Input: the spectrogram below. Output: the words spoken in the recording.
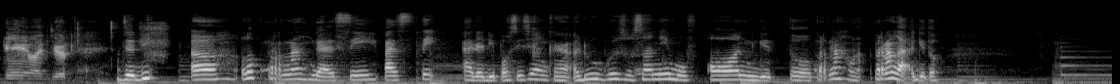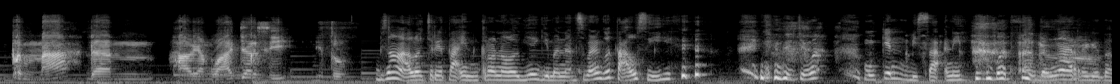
Oke lanjut. Jadi uh, lo pernah nggak sih pasti ada di posisi yang kayak aduh gue susah nih move on gitu. Pernah nggak? Pernah nggak gitu? Pernah dan hal yang wajar sih itu. Bisa nggak lo ceritain kronologinya gimana? Sebenarnya gue tahu sih. Gitu cuma mungkin bisa nih buat dengar gitu.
